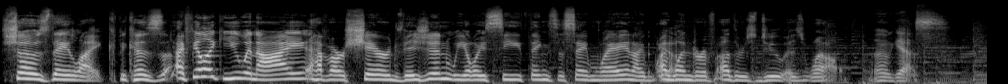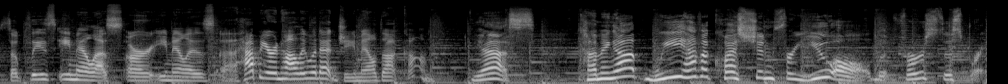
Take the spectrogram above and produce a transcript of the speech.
shows they like because I feel like you and I have our shared vision. We always see things the same way, and I, I wonder if others do as well. Oh, yes. So please email us. Our email is uh, happierInhollywood at gmail.com. Yes. Coming up, we have a question for you all, but first, this break.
